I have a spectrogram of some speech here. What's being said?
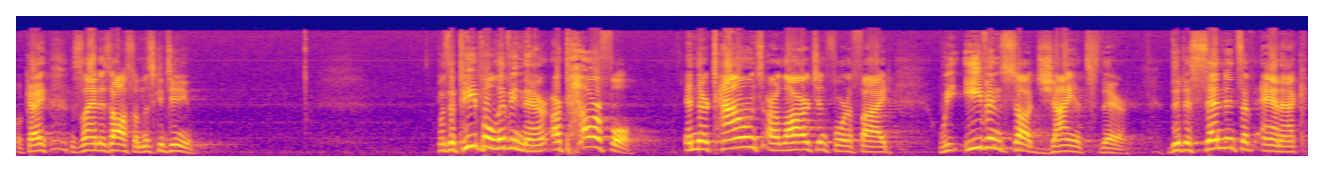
okay? This land is awesome. Let's continue. But the people living there are powerful, and their towns are large and fortified. We even saw giants there the descendants of Anak,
